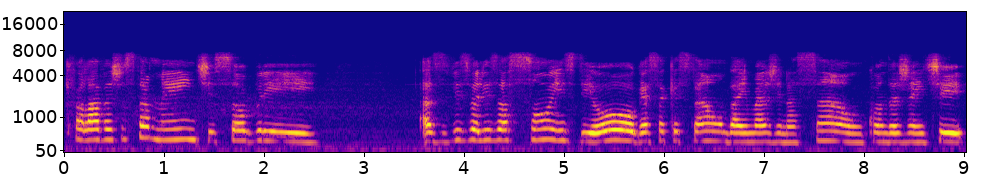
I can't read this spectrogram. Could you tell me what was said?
que falava justamente sobre as visualizações de yoga, essa questão da imaginação, quando a gente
